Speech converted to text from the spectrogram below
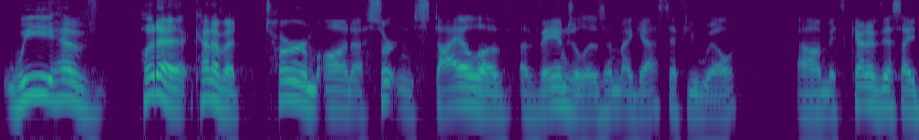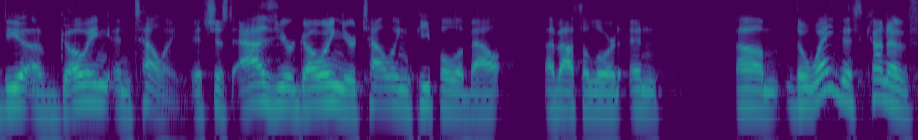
we have put a kind of a term on a certain style of evangelism, I guess, if you will, Um, it's kind of this idea of going and telling. It's just as you're going, you're telling people about, about the Lord. And um, the way this kind of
